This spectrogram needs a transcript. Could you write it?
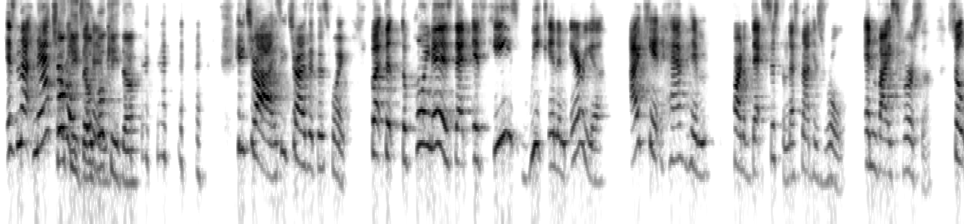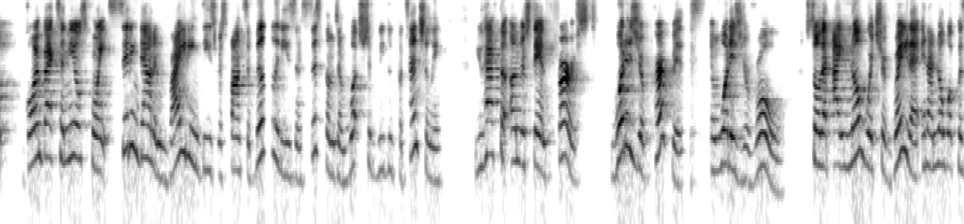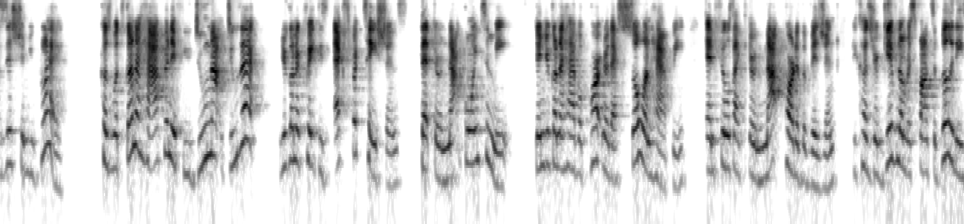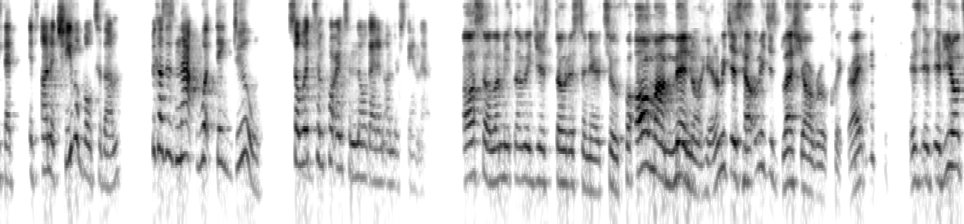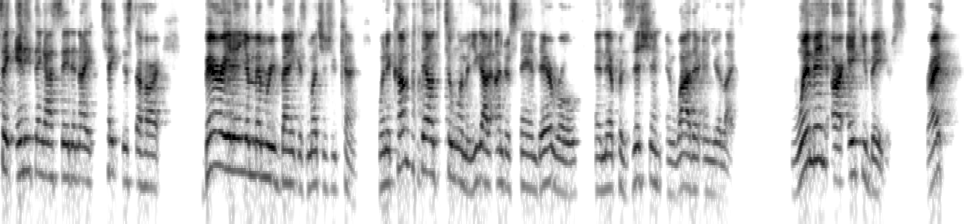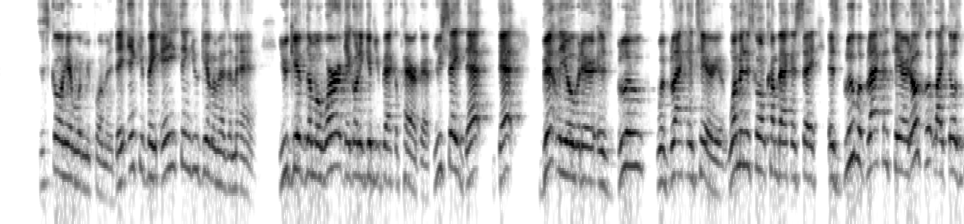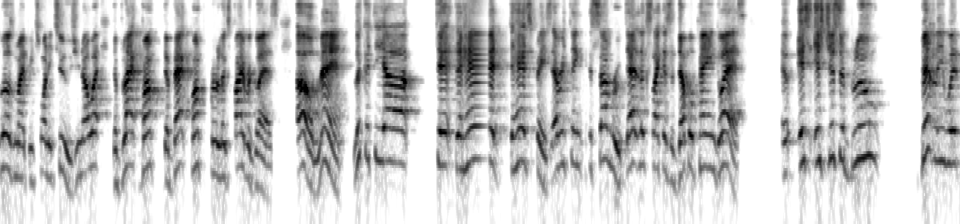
It's not natural to Boquito, him Boquito. he tries he tries at this point but the, the point is that if he's weak in an area i can't have him part of that system that's not his role and vice versa so going back to neil's point sitting down and writing these responsibilities and systems and what should we do potentially you have to understand first what is your purpose and what is your role so that i know what you're great at and i know what position you play because what's going to happen if you do not do that you're going to create these expectations that they're not going to meet. Then you're going to have a partner that's so unhappy and feels like they're not part of the vision because you're giving them responsibilities that it's unachievable to them because it's not what they do. So it's important to know that and understand that. Also, let me let me just throw this in there too. For all my men on here, let me just help. Let me just bless y'all real quick, right? If, if you don't take anything I say tonight, take this to heart. Bury it in your memory bank as much as you can. When it comes down to women, you got to understand their role and their position and why they're in your life. Women are incubators, right? Just go here with me for a minute. They incubate anything you give them as a man. You give them a word, they're going to give you back a paragraph. You say that that Bentley over there is blue with black interior. Woman is going to come back and say it's blue with black interior. Those look like those wheels might be 22s. You know what? The black bump, the back bumper looks fiberglass. Oh man, look at the uh the the head the head space. Everything the sunroof that looks like it's a double pane glass. It's it's just a blue Bentley with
